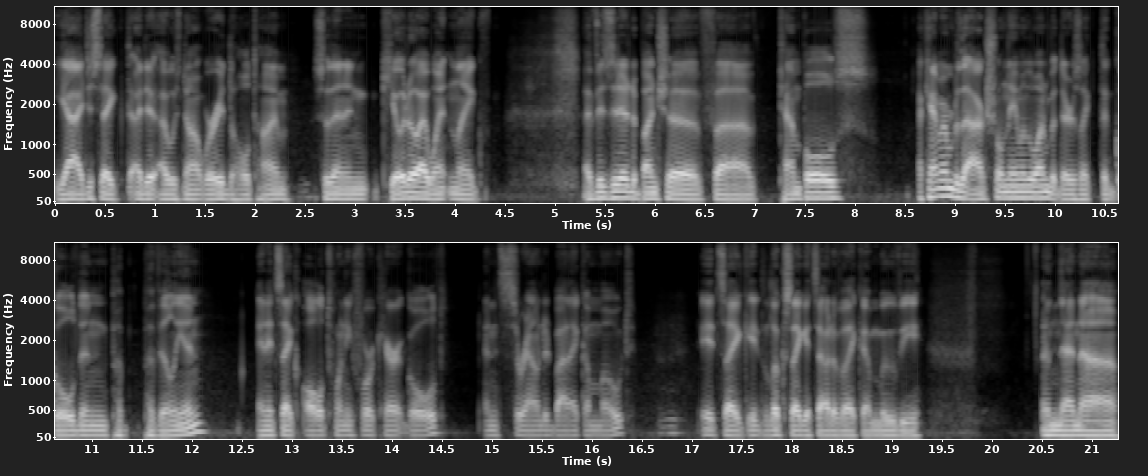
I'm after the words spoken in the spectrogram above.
yeah, I just like I did. I was not worried the whole time. So then in Kyoto, I went and like, I visited a bunch of uh, temples. I can't remember the actual name of the one, but there's like the Golden P- Pavilion, and it's like all 24 karat gold, and it's surrounded by like a moat it's like it looks like it's out of like a movie. And then uh,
